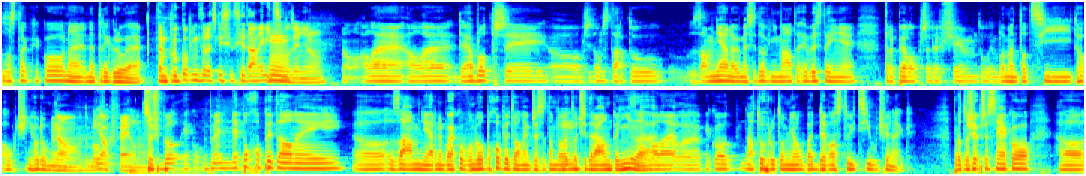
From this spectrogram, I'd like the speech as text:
zase tak jako ne, netrigruje. Ten průkopník to vždycky si chytá nejvíc hmm. samozřejmě, no. No, ale, ale Diablo 3 uh, při tom startu za mě, nevím, jestli to vnímáte i vy stejně, trpělo především tou implementací toho aukčního domu. No, to byl jo. fakt fail. No. Což byl jako úplně nepochopitelný uh, záměr, nebo jako on byl pochopitelný, protože se tam dali hmm. točit reálné peníze, hmm, ale, ale jako na tu hru to mělo úplně devastující účinek. Protože přesně jako Uh,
